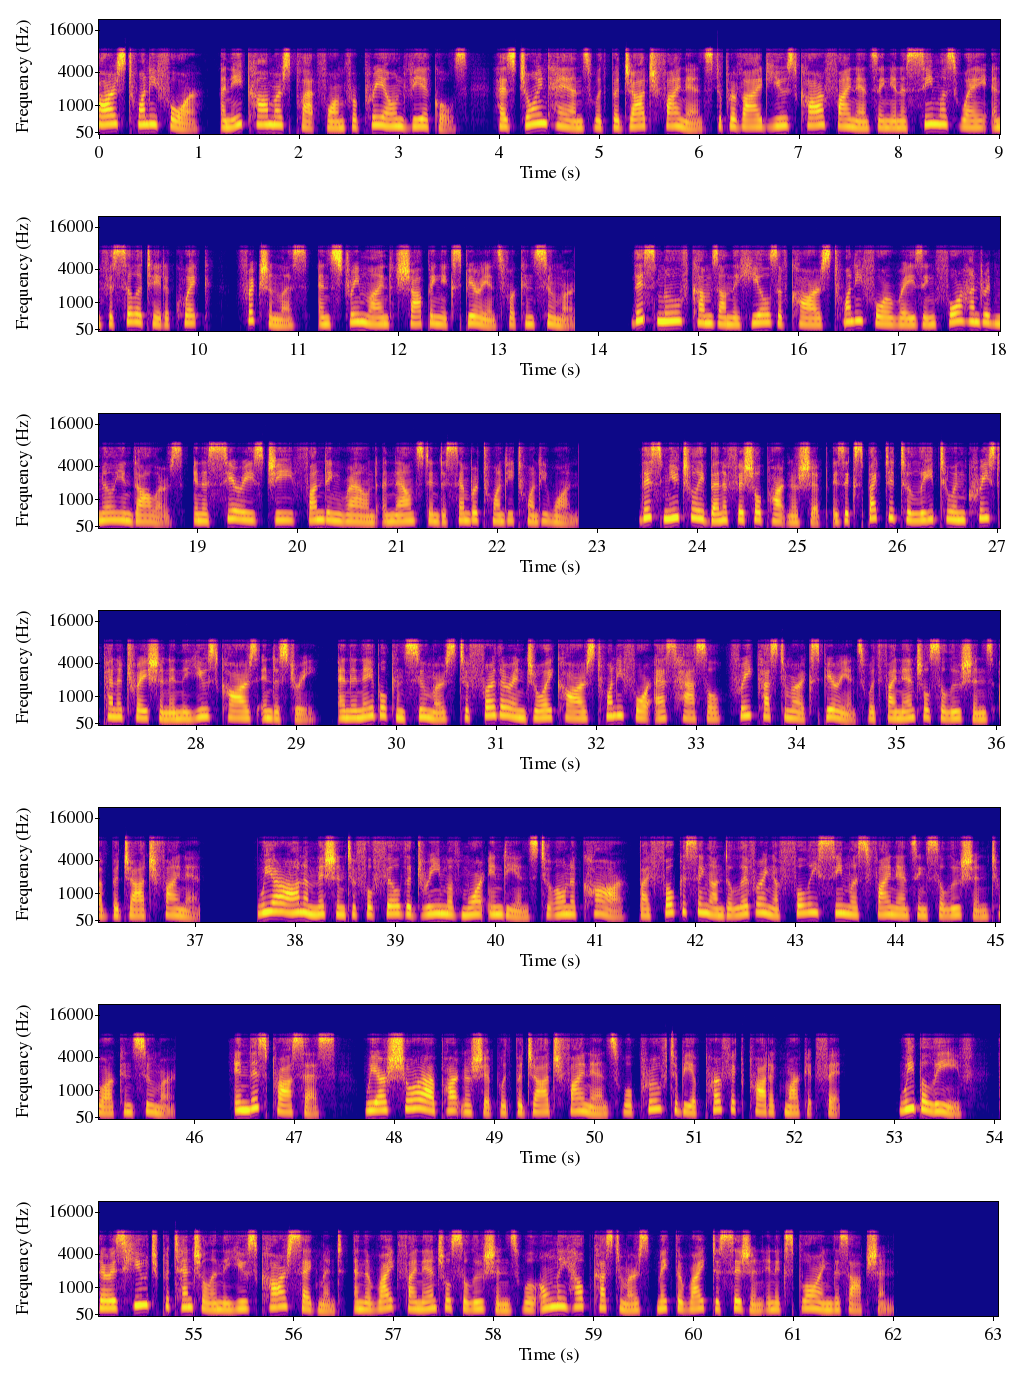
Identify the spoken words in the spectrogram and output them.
Cars24, an e-commerce platform for pre-owned vehicles, has joined hands with Bajaj Finance to provide used car financing in a seamless way and facilitate a quick, frictionless, and streamlined shopping experience for consumers. This move comes on the heels of Cars24 raising $400 million in a Series G funding round announced in December 2021. This mutually beneficial partnership is expected to lead to increased penetration in the used cars industry and enable consumers to further enjoy Cars24's hassle-free customer experience with financial solutions of Bajaj Finance. We are on a mission to fulfill the dream of more Indians to own a car by focusing on delivering a fully seamless financing solution to our consumer. In this process, we are sure our partnership with Bajaj Finance will prove to be a perfect product market fit. We believe there is huge potential in the used car segment and the right financial solutions will only help customers make the right decision in exploring this option.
